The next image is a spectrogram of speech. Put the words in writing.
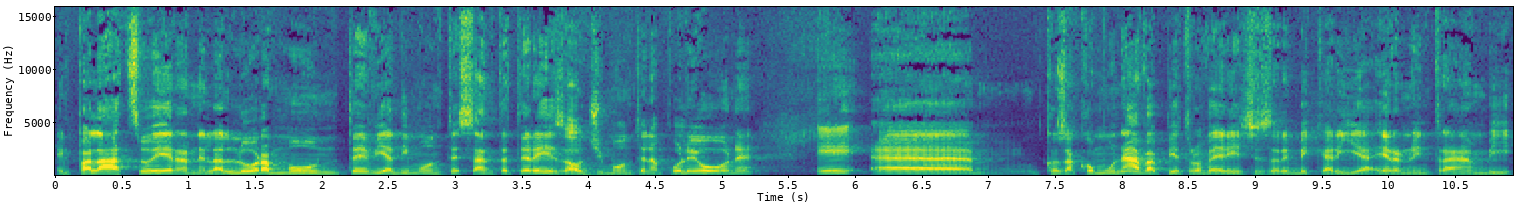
il palazzo era nell'allora Monte, via di Monte Santa Teresa, oggi Monte Napoleone, e ehm, cosa comunava Pietro Verri e Cesare Beccaria? Erano entrambi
